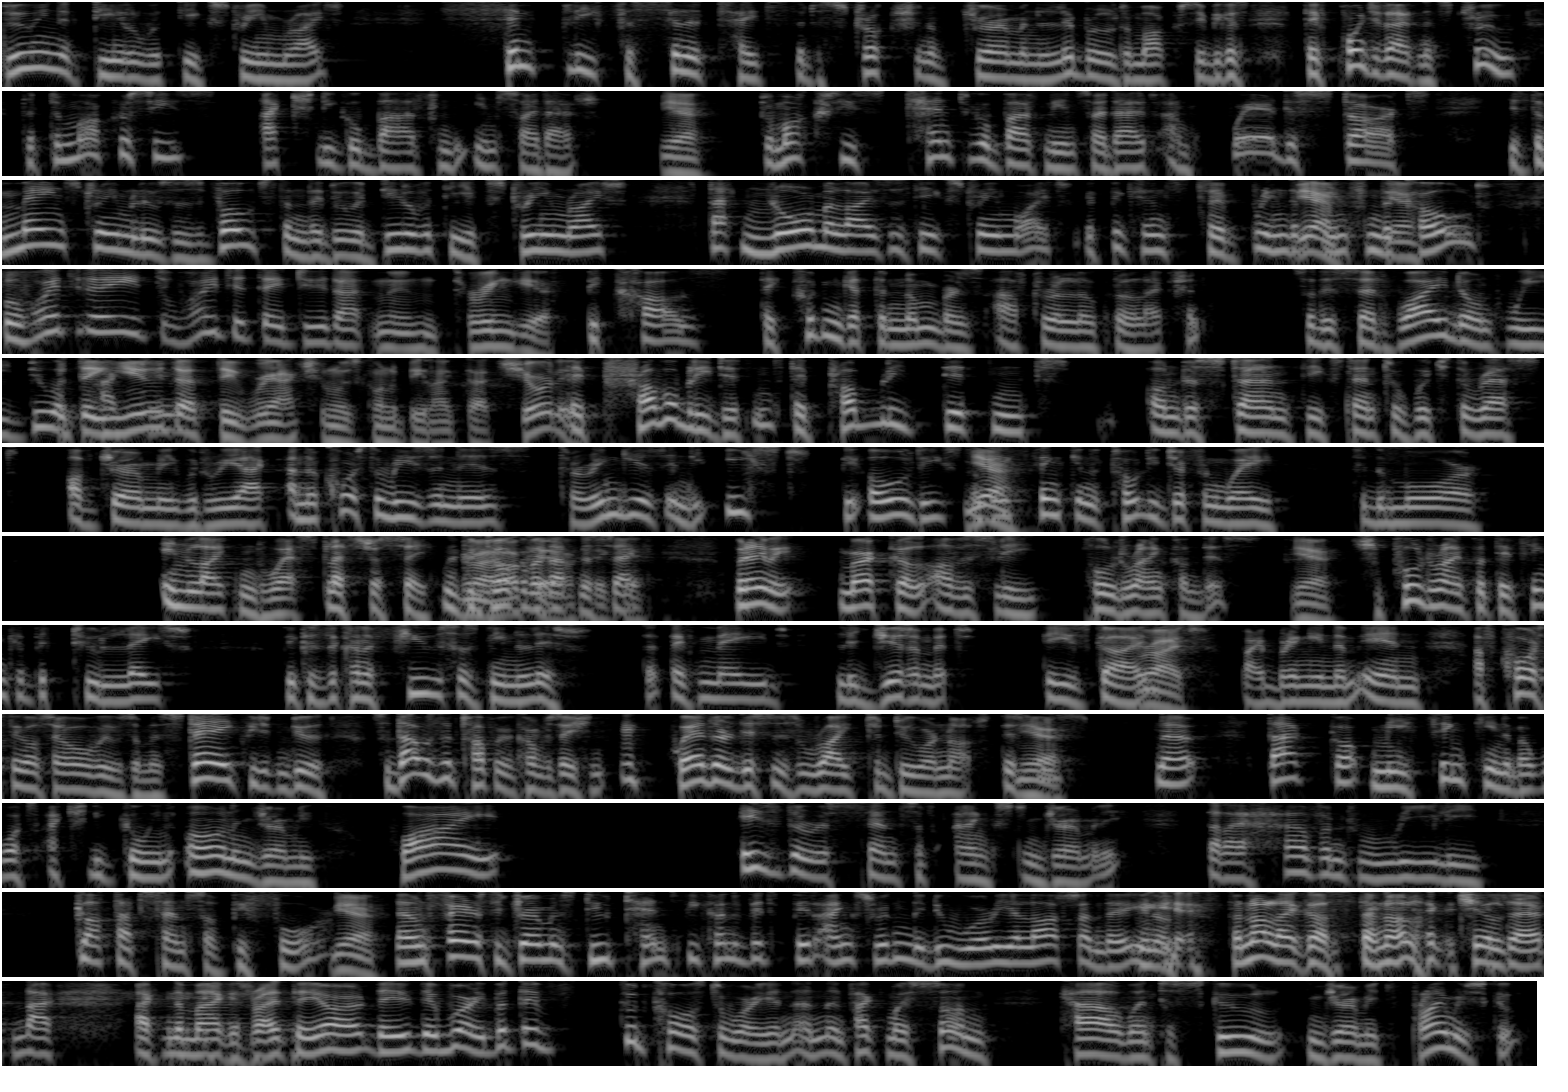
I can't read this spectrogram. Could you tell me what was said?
doing a deal with the extreme right, simply facilitates the destruction of German liberal democracy because they've pointed out, and it's true, that democracies actually go bad from the inside out. Yeah. Democracies tend to go bad from the inside out, and where this starts is the mainstream loses votes, then they do a deal with the extreme right. That normalizes the extreme right. It begins to bring them Yeah, in from the yeah. cold But why did they? Why did they do that in, in Thuringia? because they couldn't get the numbers after a local election. So they said, why don't we do it? But they knew that the reaction was going to be like that. Surely. They probably didn't. They probably didn't understand the extent to which the rest of Germany would react. And of course, the reason is Thuringia is in the east, the old east. and Yeah. They think in a totally different way to the more enlightened west, let's just say. We could Right, talk okay, about that in a sec. But anyway, Merkel obviously pulled rank on this. yeah. She pulled rank, but they think a bit too late because the kind of fuse has been lit that they've made legitimate these guys Right. by bringing them in. Of course, they all say, oh, it was a mistake. We didn't do it. So that was the topic of conversation, whether this is right to do or not. This Yeah. Now, that got me thinking about what's actually going on in Germany. Why is there a sense of angst in Germany that I haven't really got that sense of before? Yeah. Now, in fairness, the Germans do tend to be kind of a bit, bit angst ridden. They do worry a lot, and they, you know, Yeah. they're not like us. They're not like chilled out and acting the maggots, right? They are. They they worry, but they've good cause to worry. And, and in fact, my son Cal went to school in Germany, to primary school.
